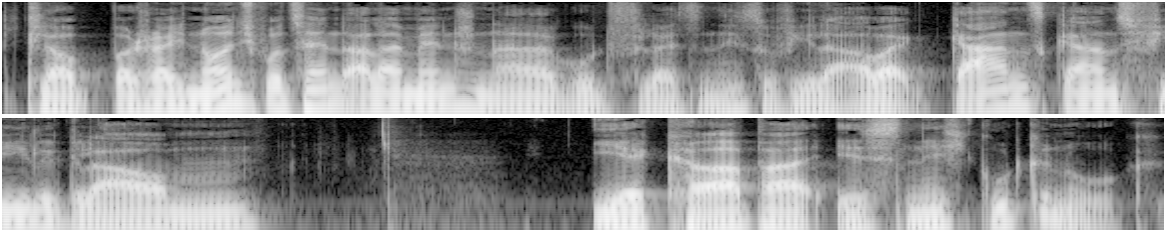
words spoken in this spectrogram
ich glaube, wahrscheinlich 90 Prozent aller Menschen, na gut, vielleicht sind es nicht so viele, aber ganz, ganz viele glauben, ihr Körper ist nicht gut genug.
